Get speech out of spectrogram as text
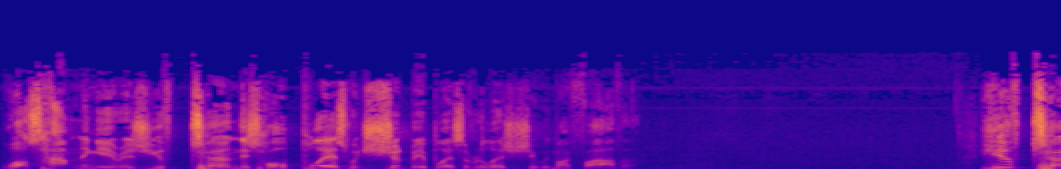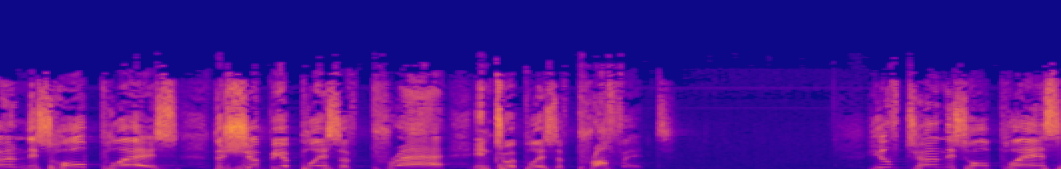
What's happening here is you've turned this whole place, which should be a place of relationship with my Father, You've turned this whole place that should be a place of prayer into a place of profit. You've turned this whole place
